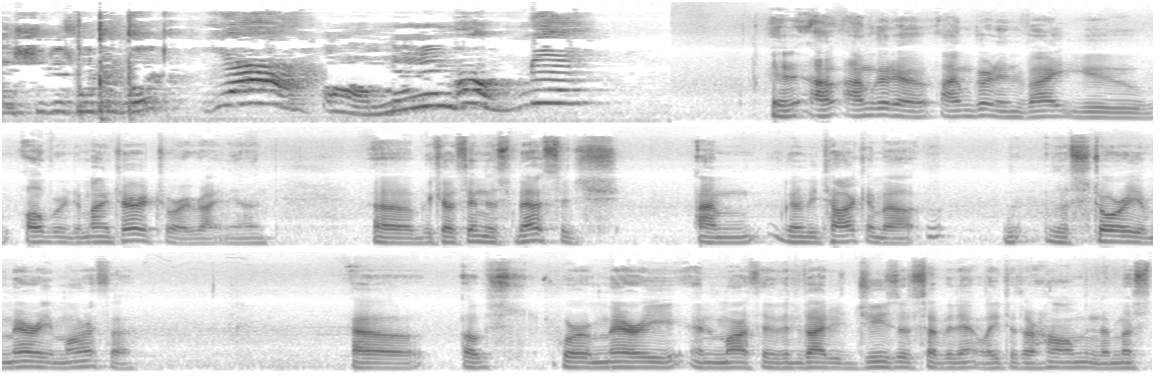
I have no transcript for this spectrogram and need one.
And she just went to work? yeah. Oh man. Oh me. And I, I'm going to I'm going to invite you over into my territory right now, uh, because in this message, I'm going to be talking about the story of Mary and Martha, uh, of where Mary and Martha have invited Jesus evidently to their home, and there must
